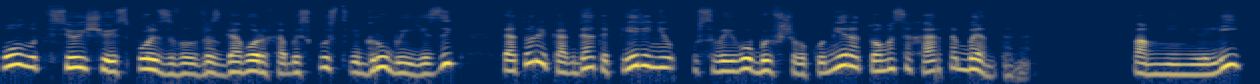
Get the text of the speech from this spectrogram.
Поллок все еще использовал в разговорах об искусстве грубый язык, который когда-то перенял у своего бывшего кумира Томаса Харта Бентона. По мнению Ли,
